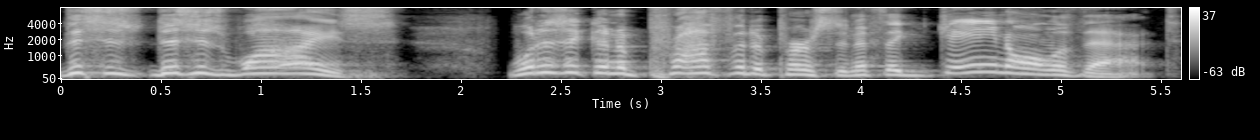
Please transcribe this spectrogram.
this is, this is wise. What is it going to profit a person if they gain all of that?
